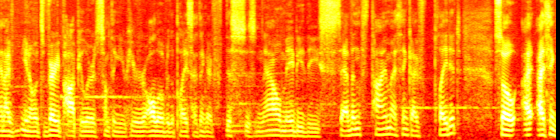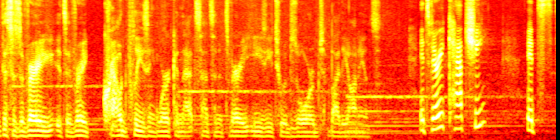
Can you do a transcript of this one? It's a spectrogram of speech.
and I've you know it's very popular. It's something you hear all over the place. I think I've this is now maybe the seventh time I think I've played it. So I, I think this is a very it's a very crowd pleasing work in that sense, and it's very easy to absorb by the audience. It's very catchy. It's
